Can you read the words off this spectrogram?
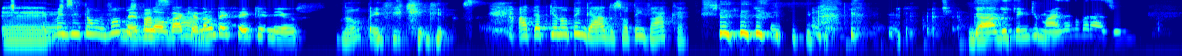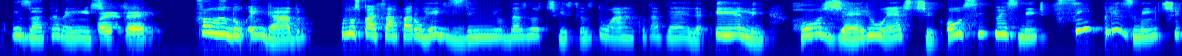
É, É. Mas então, vamos Na passar... Eslováquia não tem fake news. Não tem fake news. Até porque não tem gado, só tem vaca. Gado tem demais né, no Brasil. Exatamente. Pois é. Falando em gado, vamos passar para o reizinho das notícias do Arco da Velha. Ele, Rogério West, ou simplesmente, simplesmente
